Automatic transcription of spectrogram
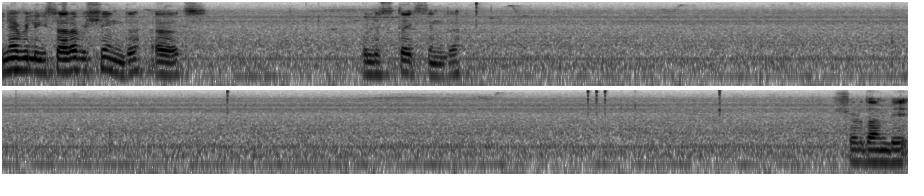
yine bilgisayara bir şey indi. Evet. BlueStacks indi. Şuradan bir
